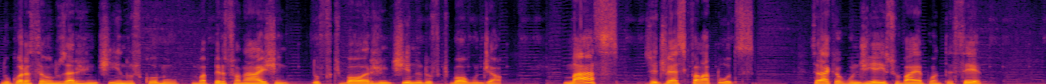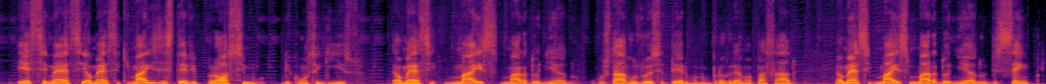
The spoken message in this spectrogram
no coração dos argentinos como uma personagem do futebol argentino e do futebol mundial. Mas, se eu tivesse que falar, putz, será que algum dia isso vai acontecer? Esse Messi é o Messi que mais esteve próximo de conseguir isso. É o Messi mais maradoniano. O Gustavo usou esse termo num programa passado. É o Messi mais maradoniano de sempre.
